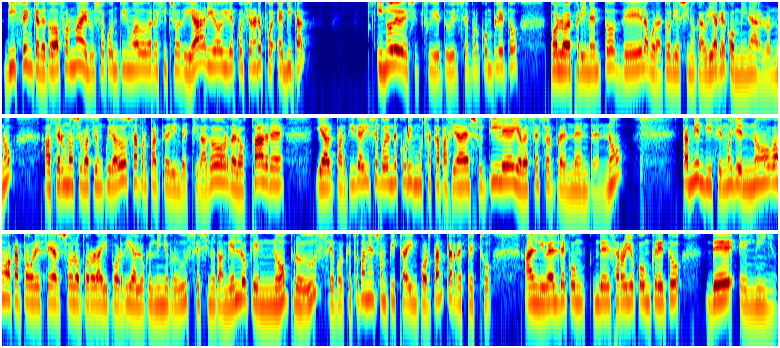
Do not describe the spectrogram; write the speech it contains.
dicen que de todas formas el uso continuado de registros diarios y de cuestionarios pues, es vital y no debe sustituirse por completo por los experimentos de laboratorio, sino que habría que combinarlos, ¿no? Hacer una observación cuidadosa por parte del investigador, de los padres, y a partir de ahí se pueden descubrir muchas capacidades sutiles y a veces sorprendentes, ¿no? También dicen, oye, no vamos a cartografiar solo por hora y por día lo que el niño produce, sino también lo que no produce, porque esto también son pistas importantes respecto al nivel de, de desarrollo concreto del niño.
